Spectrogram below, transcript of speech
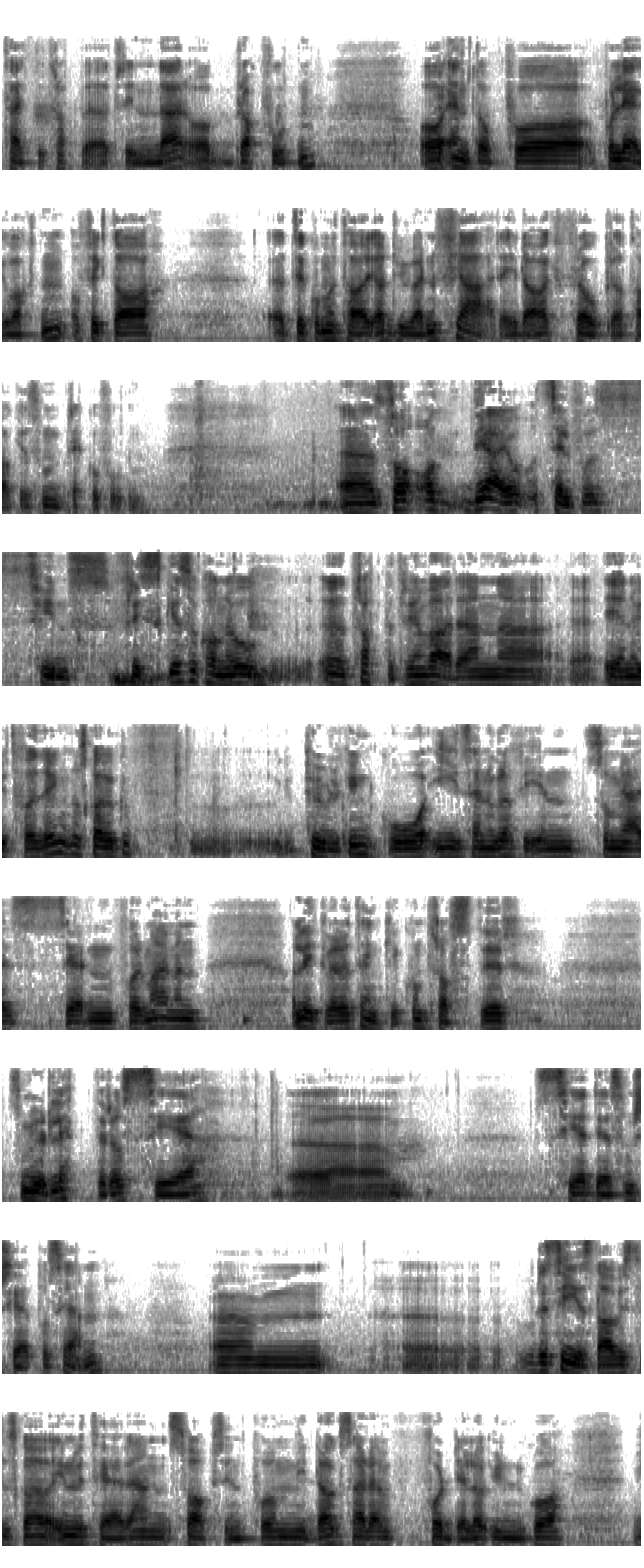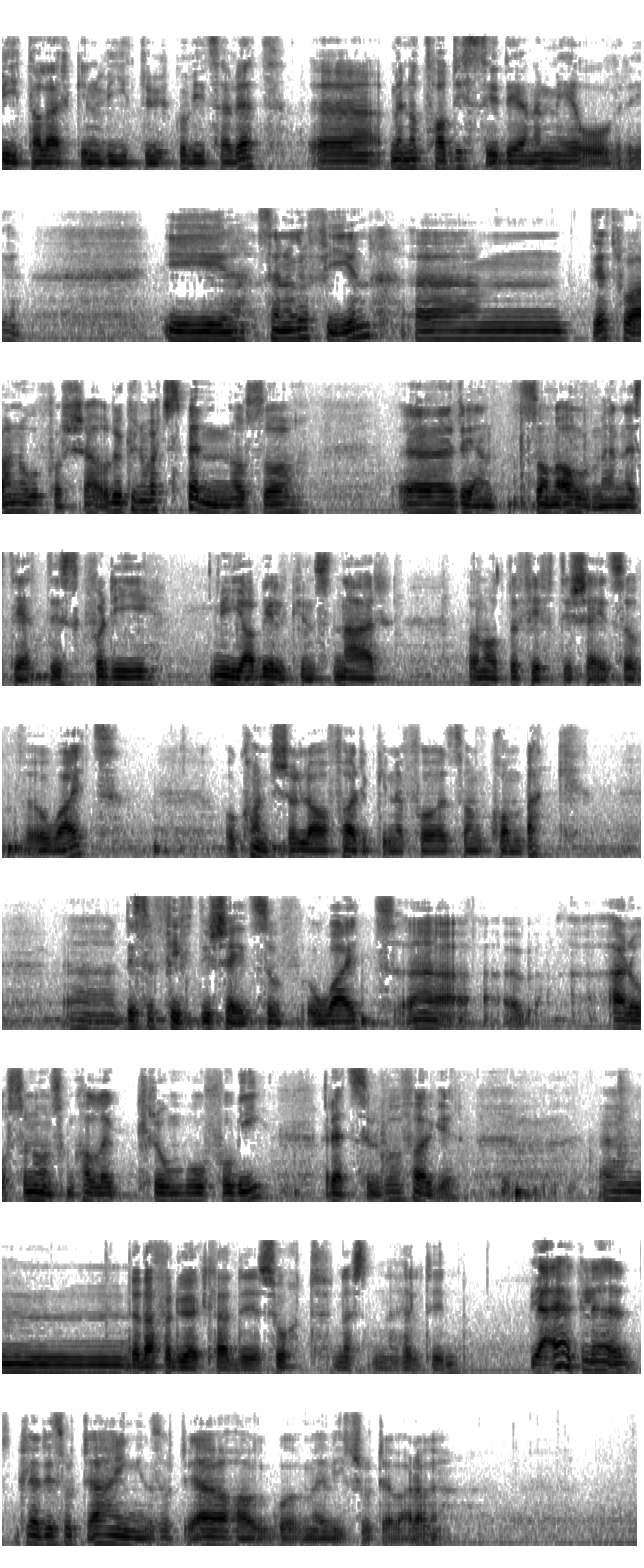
teite trappetrinnene der og brakk foten. Og endte opp på, på legevakten og fikk da eh, til kommentar ja, du er den fjerde i dag fra operataket som brekker foten. Eh, så, og det er jo Selv for synsfriske så kan jo eh, trappetrinn være en, eh, en, utfordring. Nå skal jo ikke publikum gå i scenografien som jeg ser den for meg, men allikevel å tenke kontraster som gjør det lettere å se uh, se det som skjer på scenen. Um, det sies da hvis du skal invitere en svaksynt på middag, så er det en fordel å unngå hvit tallerken, hvit duk og hvit serviett. Eh, men å ta disse ideene med over i, i scenografien, eh, det tror jeg har noe for seg. Og det kunne vært spennende også eh, rent sånn allmenn estetisk, fordi mye av billedkunsten er på en måte 'Fifty Shades of White'. Og kanskje la fargene få et sånn comeback. Disse 'Fifty Shades of White' er det også noen som kaller kromofobi. Redsel for farger. Um, det er derfor du er kledd i sort nesten hele tiden? Jeg er ikke kledd i sort. Jeg har ingen sort. Jeg har, går med hvit skjorte hver dag.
